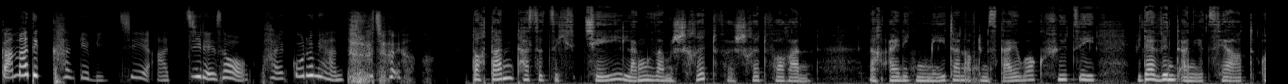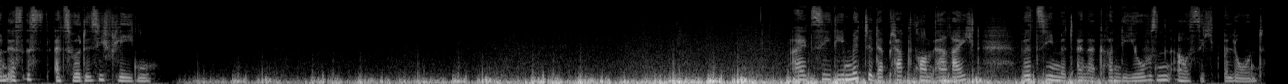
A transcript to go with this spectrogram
까마득하게 밑이 아찔해서 발걸음이 안 떨어져요. Doch dann tastet sich Che langsam Schritt für Schritt voran. Nach einigen Metern auf dem Skywalk fühlt sie, wie der Wind an ihr zerrt und es ist, als würde sie fliegen. Als sie die Mitte der Plattform erreicht, wird sie mit einer grandiosen Aussicht belohnt.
